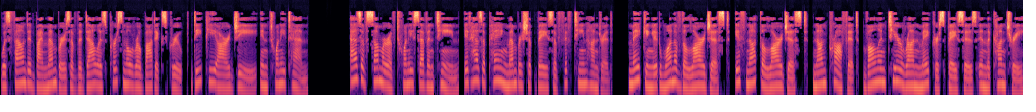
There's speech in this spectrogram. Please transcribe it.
was founded by members of the Dallas Personal Robotics Group DPRG in 2010. As of summer of 2017, it has a paying membership base of 1,500 making it one of the largest, if not the largest, nonprofit, volunteer-run makerspaces in the country.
